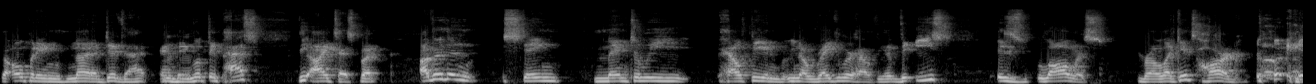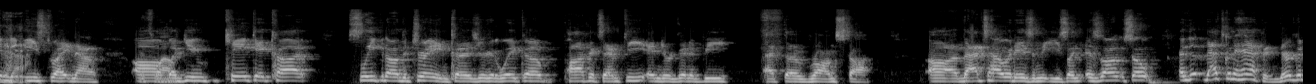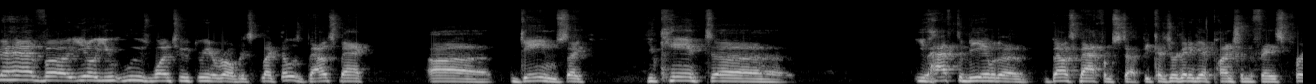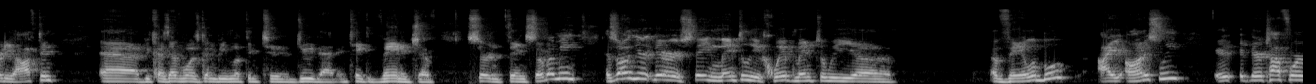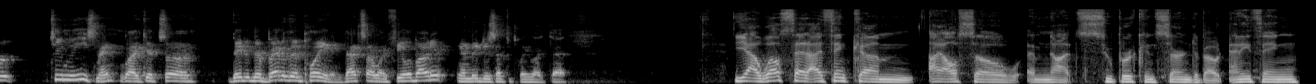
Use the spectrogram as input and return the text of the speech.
the opening night. I did that, and they look they passed the eye test. But other than staying mentally healthy and you know regular healthy, the East is lawless, bro. Like it's hard in the East right now. Um, like you can't get caught sleeping on the train because you're gonna wake up pockets empty and you're gonna be at the wrong stop. Uh, that's how it is in the East. Like as long so, and th- that's going to happen. They're going to have uh, you know you lose one, two, three in a row, but it's like those bounce back uh, games. Like you can't. Uh, you have to be able to bounce back from stuff because you're going to get punched in the face pretty often. Uh, because everyone's going to be looking to do that and take advantage of certain things. So I mean, as long as they're, they're staying mentally equipped, mentally uh, available, I honestly it, it- they're top four team in the East, man. Like it's uh they they're better than playing. That's how I feel about it, and they just have to play like that. Yeah, well said. I think um, I also am not super concerned about anything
